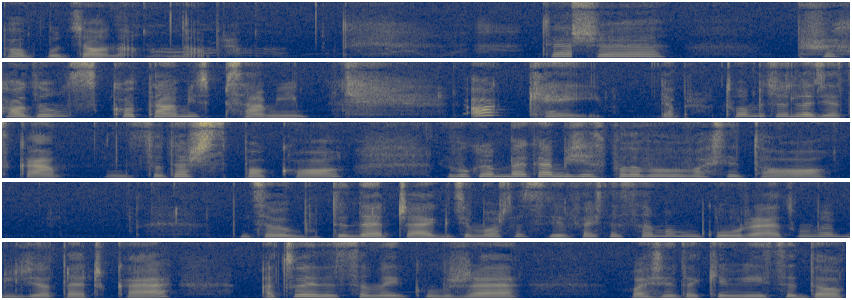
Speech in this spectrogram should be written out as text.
Pobudzona, dobra. Też e, przychodzą z kotami, z psami. Okej, dobra, tu mamy coś dla dziecka, więc to też spoko. W ogóle mega mi się spodobało właśnie to. Ten cały budyneczek, gdzie można sobie wejść na samą górę. Tu mamy biblioteczkę, a tutaj na samej górze właśnie takie miejsce do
